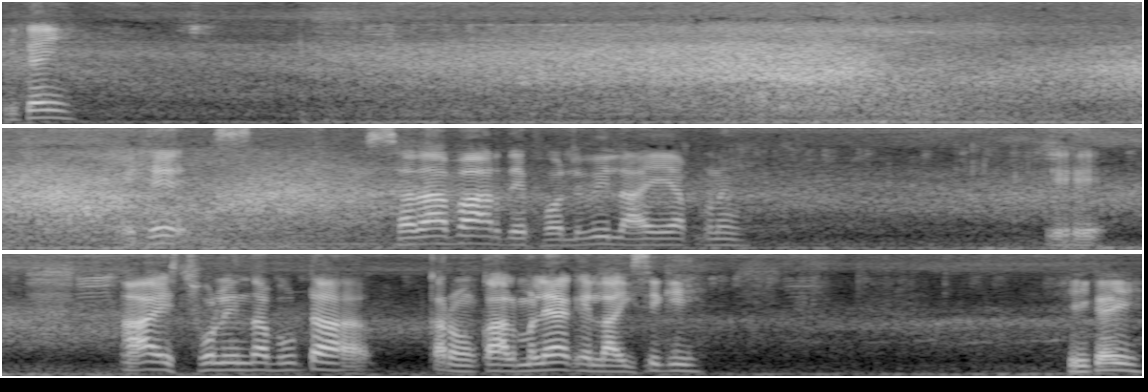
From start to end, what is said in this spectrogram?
ਠੀਕ ਹੈ ਜੀ? ਇੱਥੇ ਸ- ਦੇ ਫੁੱਲ ਵੀ ਲਾਏ ਆਪਣੇ। ਤੇ ਆ ਇਸੋਲਿਨ ਦਾ ਬੂਟਾ ਘਰੋਂ ਕਲਮ ਲਿਆ ਕੇ ਲਾਈ ਸੀਗੀ। ਠੀਕ ਹੈ ਜੀ?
